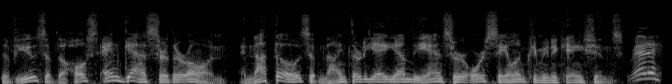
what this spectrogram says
The views of the host and guests are their own, and not those of 930 AM The Answer or Salem Communications. Ready?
